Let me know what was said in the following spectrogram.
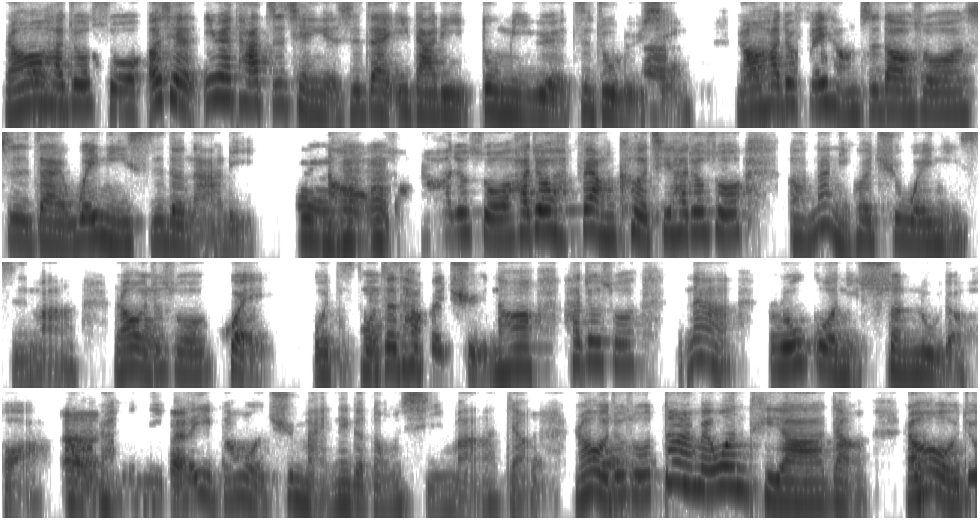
然后他就说，而且因为他之前也是在意大利度蜜月自助旅行，然后他就非常知道说是在威尼斯的哪里。然后，然后他就说，他就非常客气，他就说，呃，那你会去威尼斯吗？然后我就说会。我我这趟会去，然后他就说，那如果你顺路的话，嗯，然后你可以帮我去买那个东西吗？这样，然后我就说当然没问题啊，这样，然后我就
